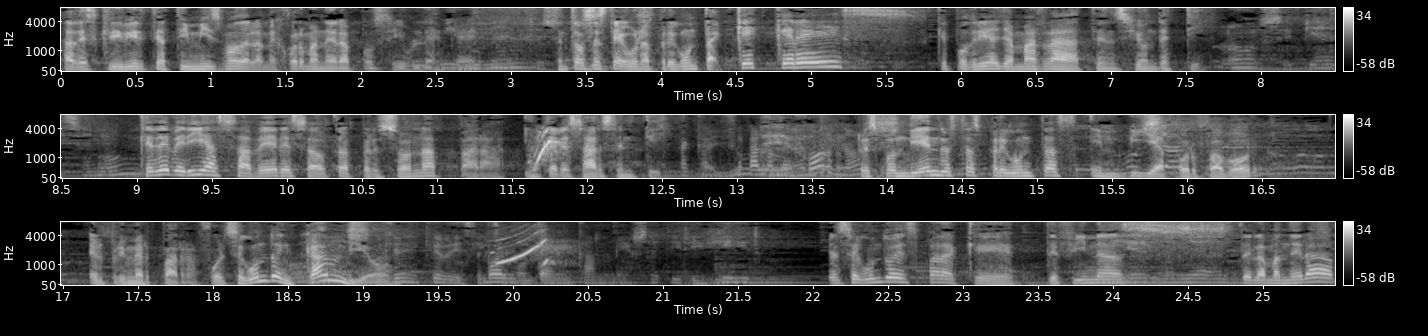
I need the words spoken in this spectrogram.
a describirte a ti mismo de la mejor manera posible. Entonces te hago una pregunta, ¿qué crees que podría llamar la atención de ti? ¿Qué debería saber esa otra persona para interesarse en ti? Saca lo mejor, ¿no? Respondiendo estas preguntas, envía, por favor, el primer párrafo. El segundo, en cambio, ¿Qué, qué dice el segundo? en cambio. El segundo es para que definas de la manera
